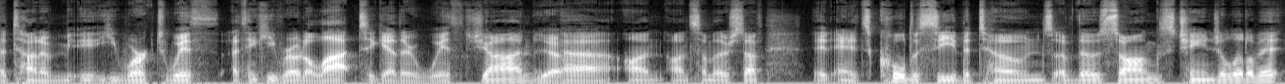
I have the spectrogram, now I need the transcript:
a ton of. He worked with. I think he wrote a lot together with John Yeah. uh, on on some of their stuff, it, and it's cool to see the tones of those songs change a little bit.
